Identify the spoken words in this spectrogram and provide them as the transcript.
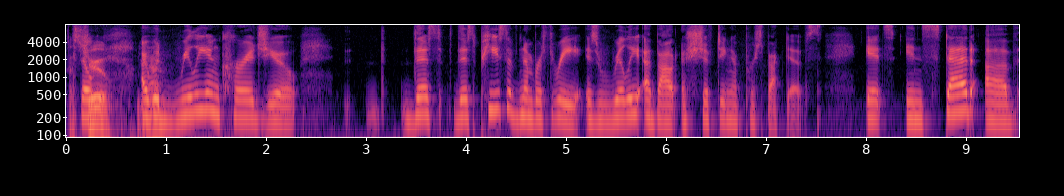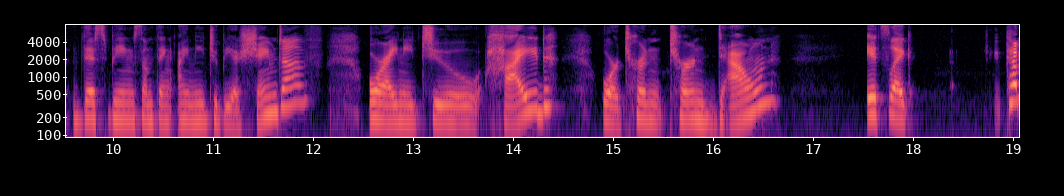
That's so true. Yeah. I would really encourage you this this piece of number 3 is really about a shifting of perspectives. It's instead of this being something I need to be ashamed of or I need to hide or turn turn down, it's like come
